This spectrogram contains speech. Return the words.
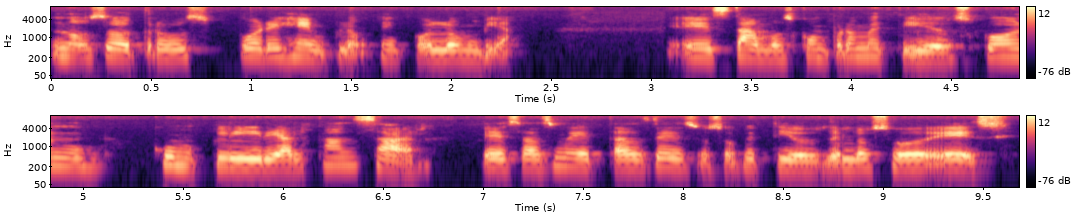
nosotros, por ejemplo, en Colombia, estamos comprometidos con cumplir y alcanzar esas metas de esos objetivos de los ODS.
